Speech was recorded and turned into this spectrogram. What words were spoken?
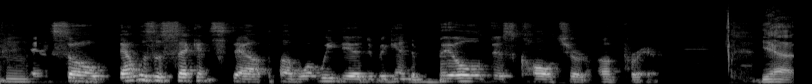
Mm. And so that was the second step of what we did to begin to build this culture of prayer. Yeah,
